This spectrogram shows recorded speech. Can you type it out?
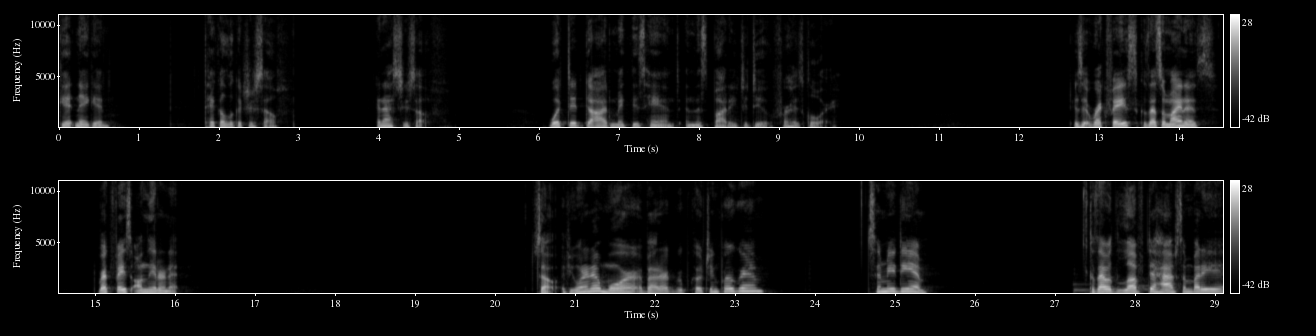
Get naked. Take a look at yourself and ask yourself, what did God make these hands and this body to do for his glory? Is it wreck face? Because that's what mine is. Wreck face on the internet. So, if you want to know more about our group coaching program, send me a DM. Because I would love to have somebody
